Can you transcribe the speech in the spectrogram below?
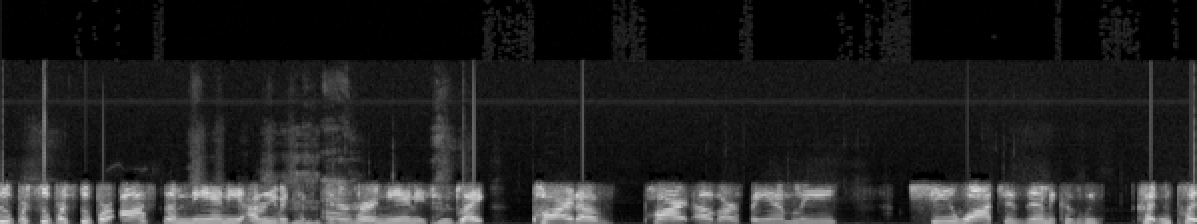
super, super, super awesome nanny. I don't even oh. consider Oh. her a nanny. She's like part of part of our family. She watches them because we couldn't put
